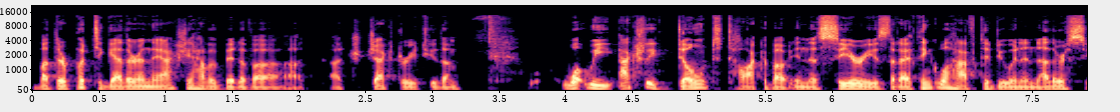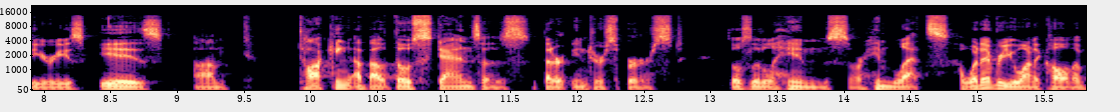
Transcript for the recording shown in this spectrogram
but they're put together and they actually have a bit of a, a, trajectory to them. What we actually don't talk about in this series that I think we'll have to do in another series is um, talking about those stanzas that are interspersed, those little hymns or hymnlets, whatever you want to call them,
